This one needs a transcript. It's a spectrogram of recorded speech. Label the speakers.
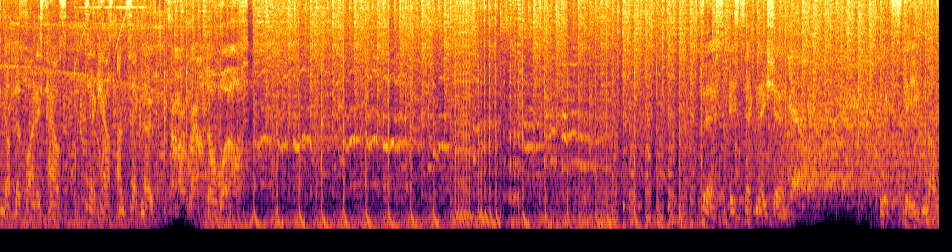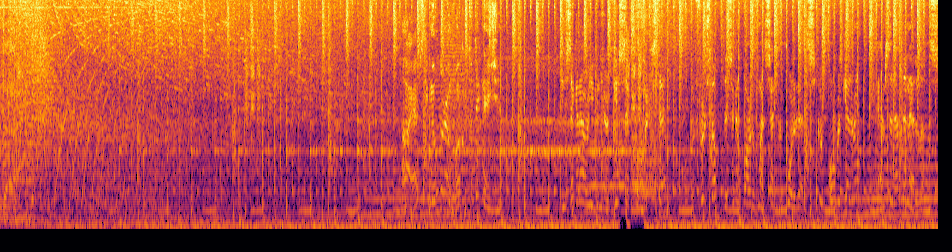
Speaker 1: mixing up the finest house, tech house, and techno from around the world. This is Technation with Steve Mulder.
Speaker 2: Hi, I'm Steve Mulder and welcome to Technation. Second hour you can hear. Guest set from Wex 10, but first up, the second part of my set recorded at Secret ORBIS Gathering in Amsterdam, the Netherlands.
